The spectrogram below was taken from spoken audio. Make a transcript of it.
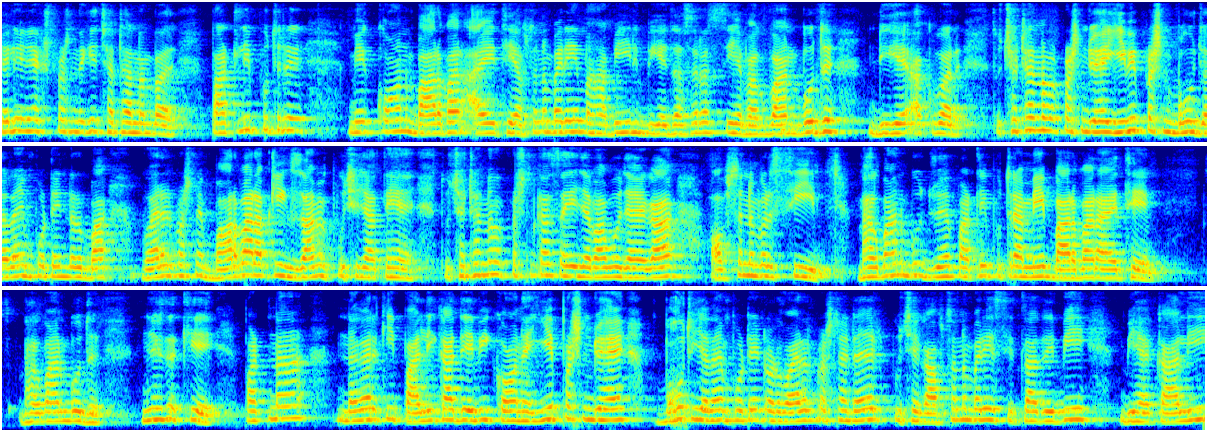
चलिए नेक्स्ट प्रश्न देखिए, छठा नंबर। पाटलिपुत्र में कौन बार बार आए थे? Option number A Mahavir B है दशरथ सी है भगवान बुद्ध डी है अकबर। तो छठा नंबर प्रश्न जो है ये भी प्रश्न बहुत ज़्यादा इंपॉर्टेंट और वायरल प्रश्न बार बार आपके एग्ज़ाम में पूछे जाते हैं। तो छठा नंबर प्रश्न का सही जवाब हो जाएगा ऑप्शन नंबर सी भगवान बुद्ध जो है पाटलिपुत्रा में बार बार आए थे। भगवान बुद्ध, नेक्स्ट देखिए, पटना नगर की पालिका देवी कौन है? ये प्रश्न जो है बहुत ही ज़्यादा इंपॉर्टेंट और वायरल प्रश्न है। डायरेक्ट पूछेगा। Option number A Sheetala Devi B है काली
